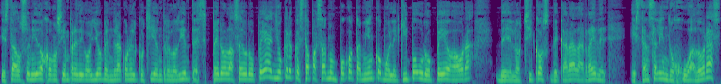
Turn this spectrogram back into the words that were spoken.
Estados Unidos, como siempre digo yo, vendrá con el cuchillo entre los dientes, pero las europeas yo creo que está pasando un poco también como el equipo europeo ahora de los chicos de cara a la Raider. Están saliendo jugadoras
